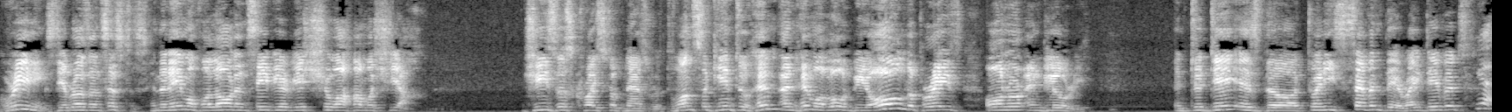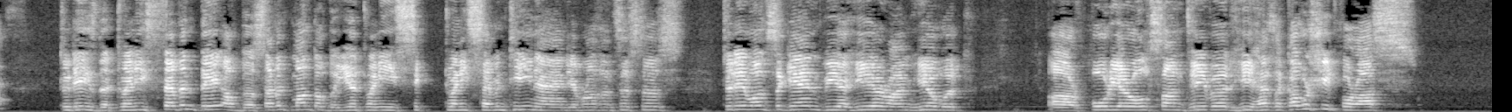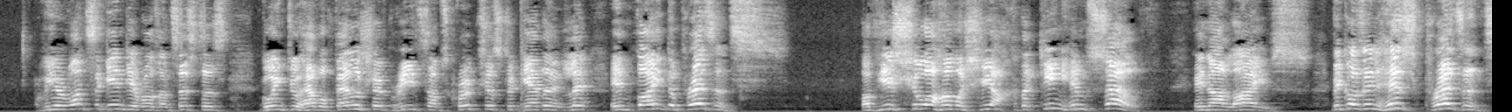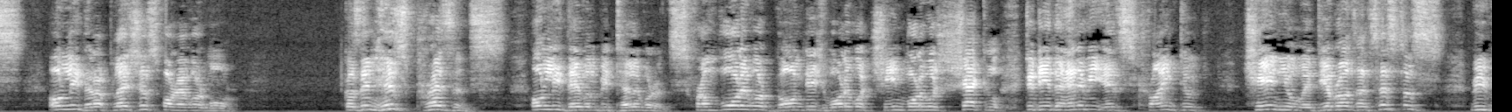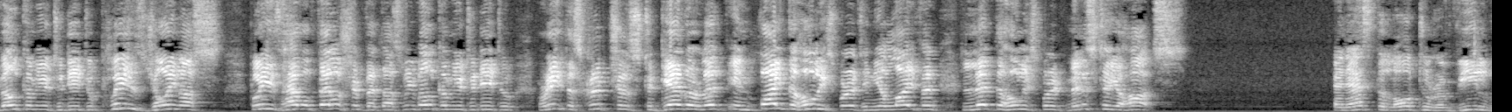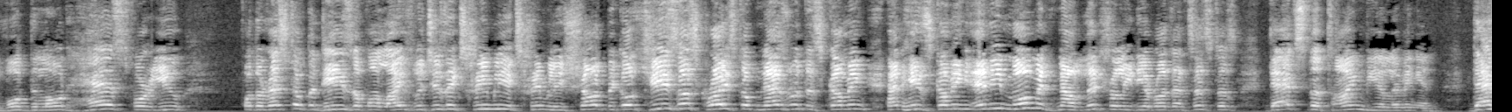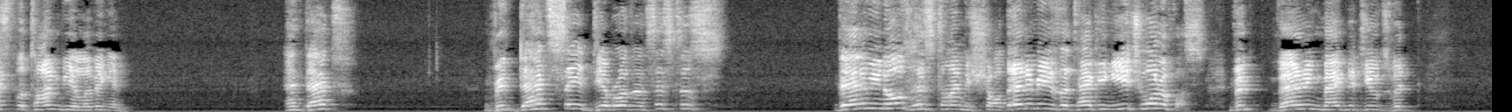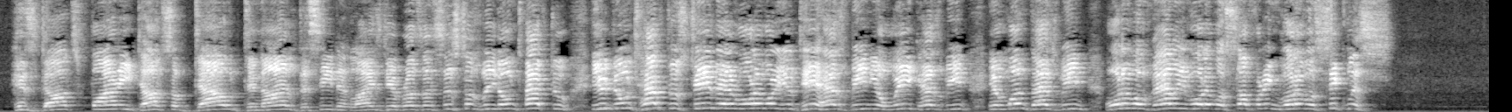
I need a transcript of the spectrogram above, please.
Greetings, dear brothers and sisters, in the name of our Lord and Savior Yeshua HaMashiach, Jesus Christ of Nazareth. Once again, to Him and Him alone be all the praise, honor, and glory. And today is the 27th day, right, David? Yes. Today is the 27th day of the 7th month of the year 20 2017. And, dear brothers and sisters, today once again we are here. I'm here with our four year old son David. He has a cover sheet for us. We are once again, dear brothers and sisters, going to have a fellowship, read some scriptures together, and let, invite the presence of Yeshua HaMashiach, the King Himself, in our lives. Because in His presence, only there are pleasures forevermore. Because in His presence, only there will be deliverance from whatever bondage, whatever chain, whatever shackle today the enemy is trying to chain you with. Dear brothers and sisters, we welcome you today to please join us. Please have a fellowship with us. We welcome you today to read the scriptures together. Let invite the Holy Spirit in your life and let the Holy Spirit minister your hearts. And ask the Lord to reveal what the Lord has for you for the rest of the days of our lives, which is extremely, extremely short because Jesus Christ of Nazareth is coming and He is coming any moment now, literally, dear brothers and sisters. That's the time we are living in. That's the time we are living in. And that, with that said, dear brothers and sisters, the enemy knows his time is short. The enemy is attacking each one of us with varying magnitudes, with his darts, fiery darts of doubt, denial, deceit, and lies, dear brothers and sisters. We don't have to. You don't have to stay there. Whatever your day has been, your week has been, your month has been, whatever valley, whatever suffering, whatever sickness.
